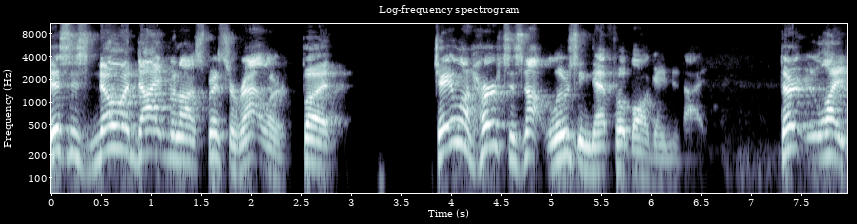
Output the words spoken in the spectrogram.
This is no indictment on Spencer Rattler, but Jalen Hurts is not losing that football game tonight. They're like,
